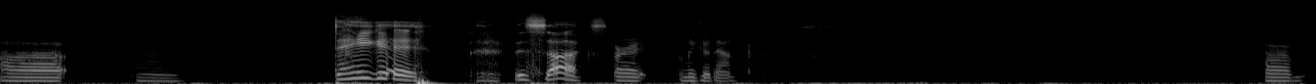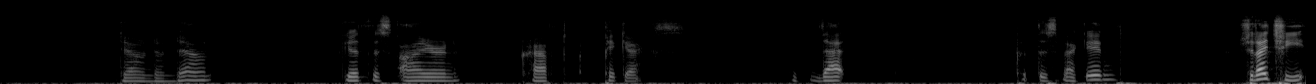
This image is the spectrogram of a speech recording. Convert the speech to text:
Uh mm. Dang it. this sucks. Alright, let me go down. Um, down, down, down. Get this iron, craft pickaxe. Like that. Put this back in. Should I cheat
